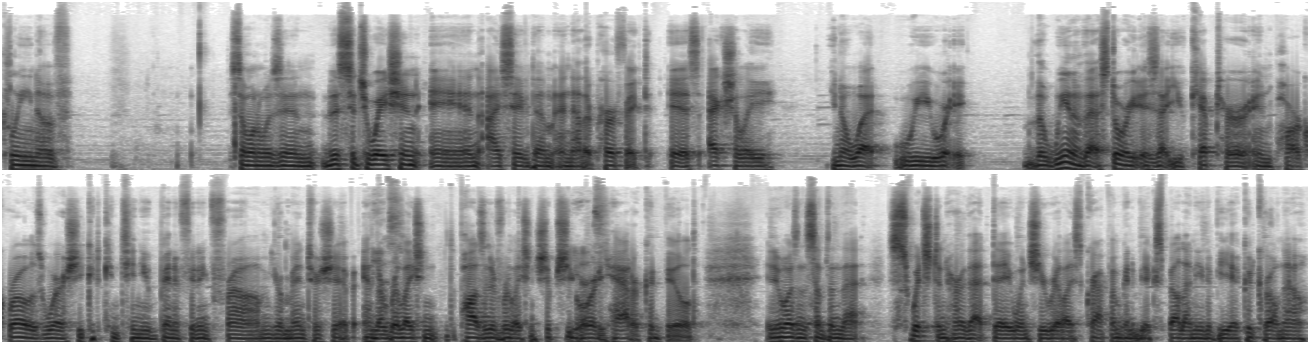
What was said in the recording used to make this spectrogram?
clean of someone was in this situation and I saved them and now they're perfect. It's actually, you know what, we were the win of that story is that you kept her in Parkrose where she could continue benefiting from your mentorship and Yes. the relation the positive relationship she Yes. already had or could build. And it wasn't something that switched in her that day when she realized, crap, I'm gonna be expelled. I need to be a good girl now.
